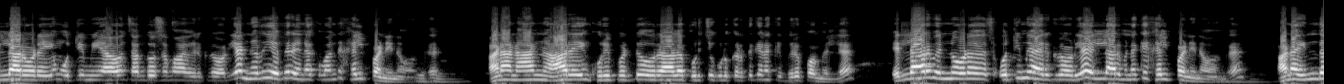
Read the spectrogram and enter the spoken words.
எல்லாரோடையும் ஒற்றுமையாவும் சந்தோஷமாவும் இருக்கிறோடையா நிறைய பேர் எனக்கு வந்து ஹெல்ப் பண்ணினவங்க. ஆனா நான் யாரையும் குறிப்பிட்டு ஒரு ஆளை புடிச்சு கொடுக்கறதுக்கு எனக்கு விருப்பம் இல்லை. எல்லாரும் என்னோட ஒற்றுமையா இருக்கிறோடையா எல்லாரும் எனக்கு ஹெல்ப் பண்ணினவங்க. ஆனா இந்த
